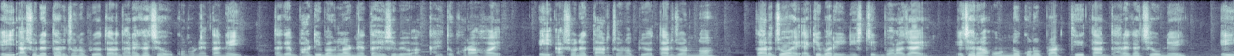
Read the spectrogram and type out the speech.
এই আসনে তার জনপ্রিয়তার ধারে কাছেও কোনো নেতা নেই। তাকে ভাটি বাংলার নেতা হিসেবেও আখ্যায়িত করা হয়। এই আসনে তার জনপ্রিয়তার জন্য তার জয় একেবারেই নিশ্চিত বলা যায়। এছাড়া অন্য কোনো প্রার্থী তার ধারে কাছেও নেই এই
